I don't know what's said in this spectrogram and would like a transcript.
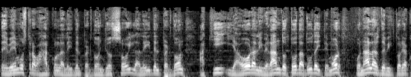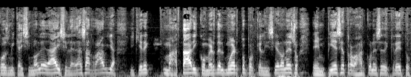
debemos trabajar con la ley del perdón. Yo soy la ley del perdón aquí y ahora, liberando toda duda y temor con alas de victoria cósmica. Y si no le da, y si le da esa rabia y quiere matar y comer del muerto porque le hicieron eso, empiece a trabajar con ese decreto,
